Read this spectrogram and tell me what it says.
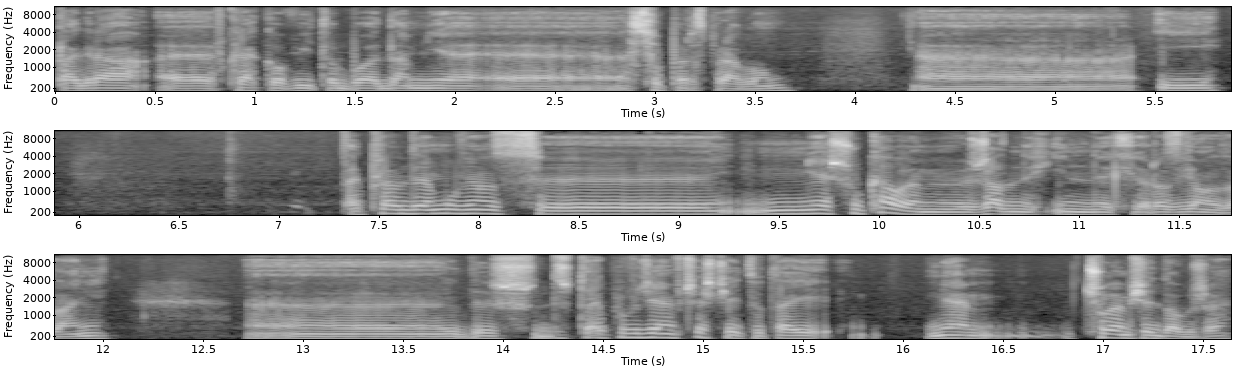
ta gra e, w Krakowi to była dla mnie e, super sprawą. E, I tak prawdę mówiąc, e, nie szukałem żadnych innych rozwiązań, e, gdyż, gdyż tak jak powiedziałem wcześniej, tutaj miałem, czułem się dobrze,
